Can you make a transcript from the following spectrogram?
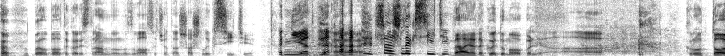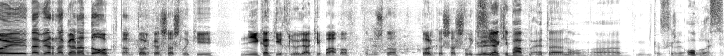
был, был такой ресторан, он назывался что-то Шашлык Сити. Нет. Шашлык Сити. Да, я такой думал, бля, крутой, наверное, городок, там только шашлыки, никаких люля-кебабов, потому что только шашлык Люля-кебаб — это, ну, э, как скажи, область.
